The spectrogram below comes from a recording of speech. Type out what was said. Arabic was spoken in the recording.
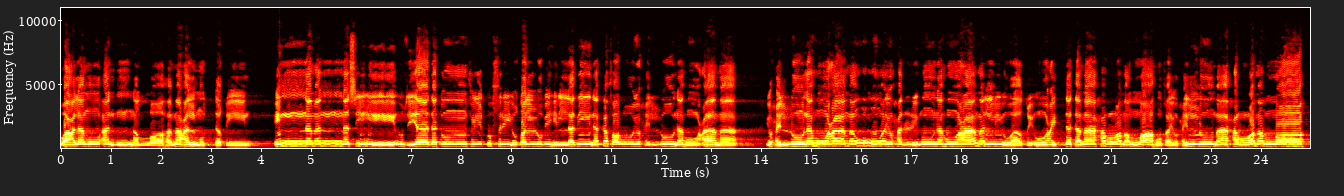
واعلموا أن الله مع المتقين. إنما النسيء زيادة في الكفر يضل به الذين كفروا يحلونه عاما يحلونه عاما ويحرمونه عاما ليواطئوا عدة ما حرم الله فيحلوا ما حرم الله.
